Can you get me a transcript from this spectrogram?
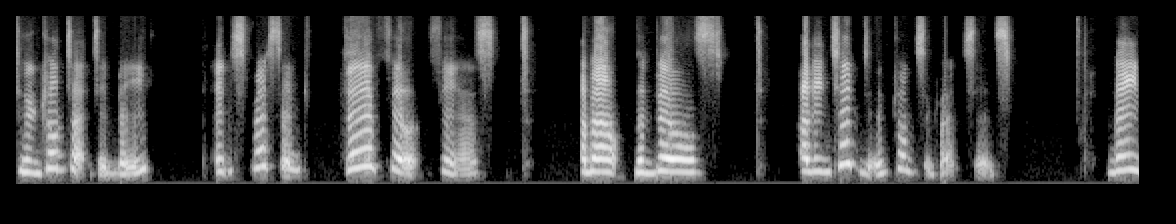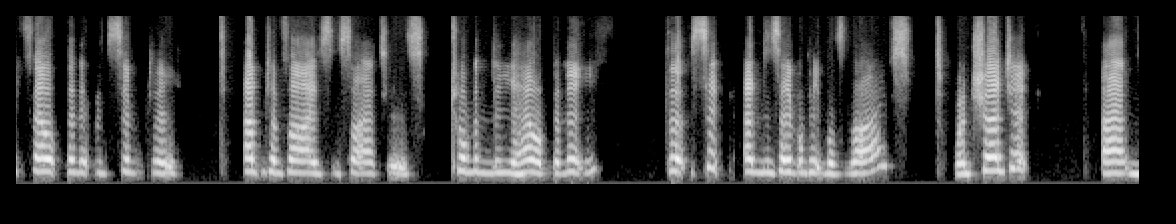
who contacted me expressing their fears about the bill's unintended consequences. They felt that it would simply amplifies society's commonly held belief that sick and disabled people's lives were tragic and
